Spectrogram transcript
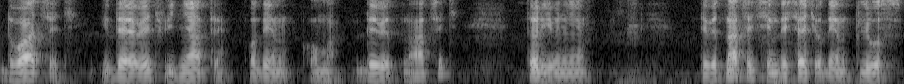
20,9 відняти 1,19 дорівнює 19,71 плюс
